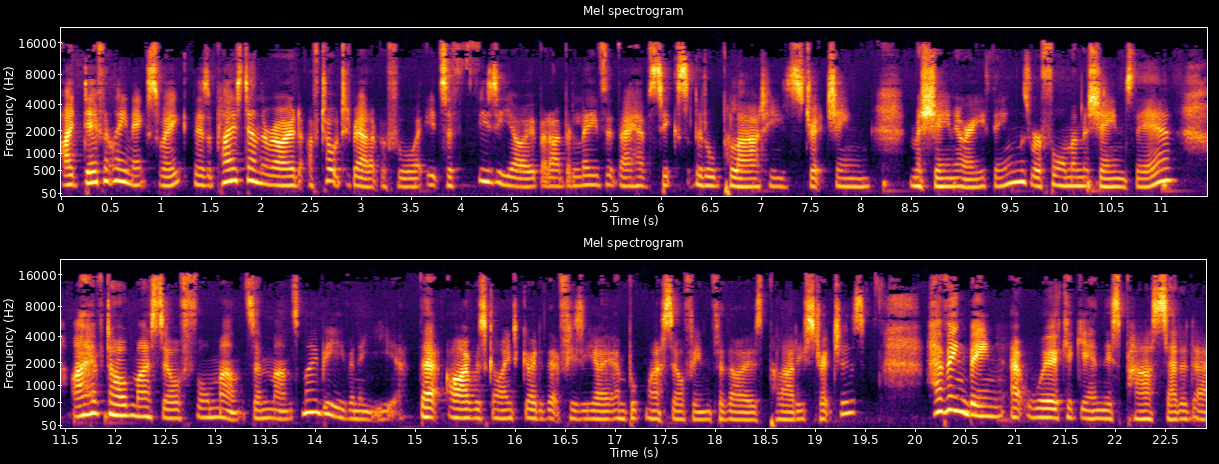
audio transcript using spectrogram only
I definitely next week, there's a place down the road. I've talked about it before. It's a physio, but I believe that they have six little Pilates stretching machinery things, reformer machines there. I have told myself for months and months, maybe even a year, that I was going to go to that physio and book myself in for those Pilates stretches. Having been at work again this past Saturday,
